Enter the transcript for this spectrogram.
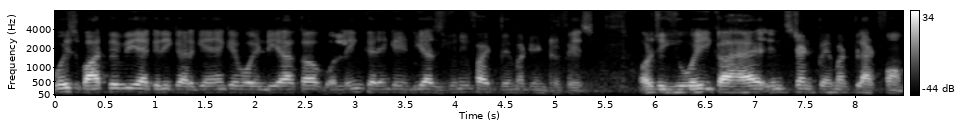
वो इस बात पे भी एग्री कर गए हैं कि वो इंडिया का वो लिंक करेंगे इंडियाज़ यूनिफाइड पेमेंट इंटरफेस और जो यूएई का है instant payment platform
